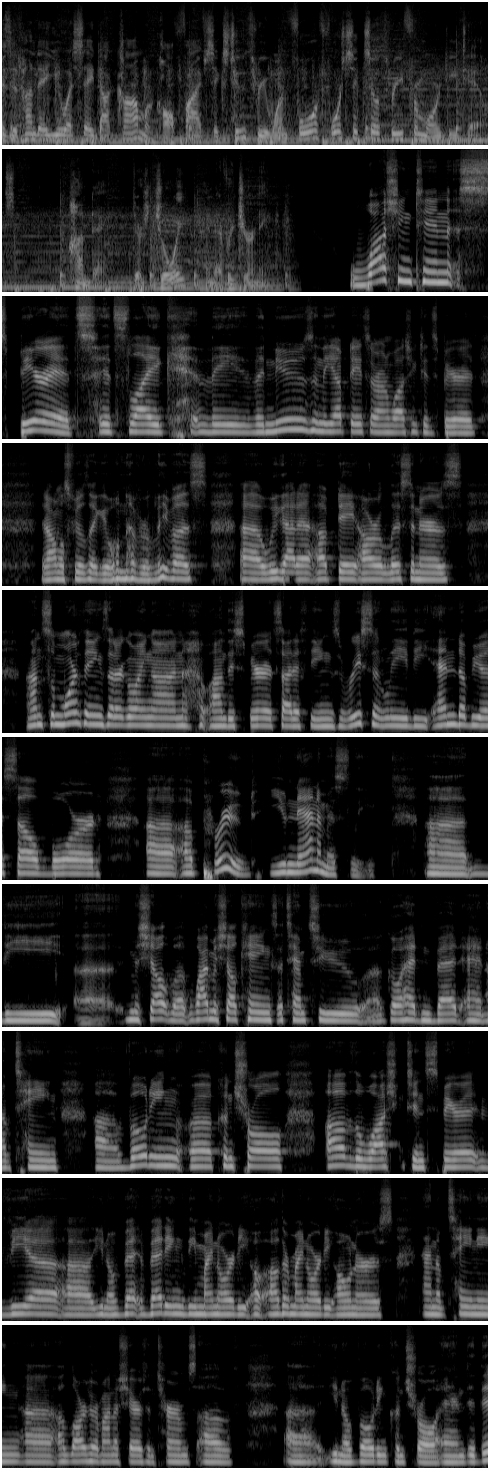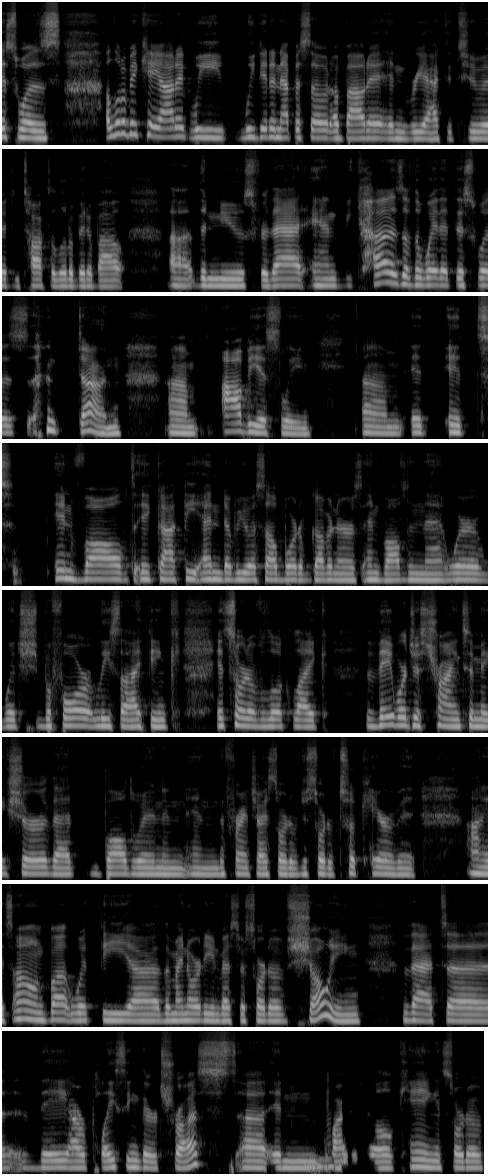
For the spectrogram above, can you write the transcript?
Visit HyundaiUSA.com or call 562 for more details. Hyundai, there's joy in every journey. Washington Spirit. It's like the the news and the updates are on Washington Spirit. It almost feels like it will never leave us. Uh, we got to update our listeners on some more things that are going on on the spirit side of things. Recently, the NWSL board uh, approved unanimously uh, the uh, Michelle, Y. Michelle Kang's attempt to uh, go ahead and vet and obtain uh, voting uh, control of the Washington Spirit via, you know, vet, vetting the minority, other minority owners and obtaining a larger amount of shares in terms of, you know, voting control. And this was a little bit chaotic. We we did an episode about it and reacted to it and talked a little bit about the news for that. And because of the way that this was done, um, obviously, um, it it involved it got the NWSL board of governors involved in that where which before Lisa I think it sort of looked like they were just trying to make sure that Baldwin and, and the franchise sort of just sort of took care of it on its own. But with the uh, the minority investors sort of showing that uh, they are placing their trust uh, in mm Kang, and sort of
